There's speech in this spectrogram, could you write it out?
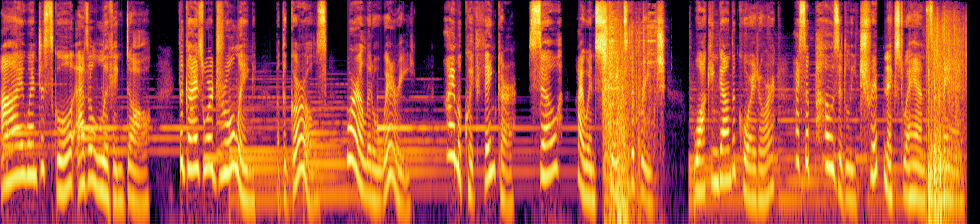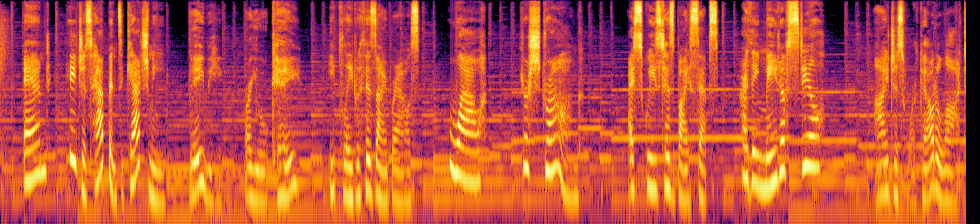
I went to school as a living doll. The guys were drooling, but the girls were a little wary. I'm a quick thinker, so I went straight to the breach. Walking down the corridor, I supposedly tripped next to a handsome man, and he just happened to catch me. Baby, are you okay? He played with his eyebrows. Wow, you're strong. I squeezed his biceps. Are they made of steel? I just work out a lot.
